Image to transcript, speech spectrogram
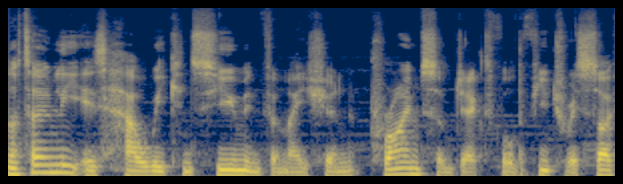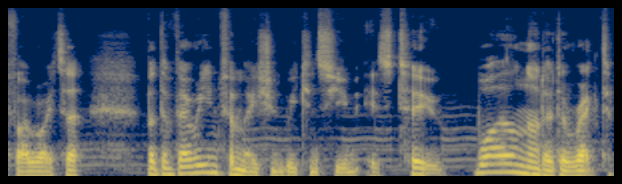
Not only is how we consume information prime subject for the futurist sci-fi writer, but the very information we consume is too. While not a direct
